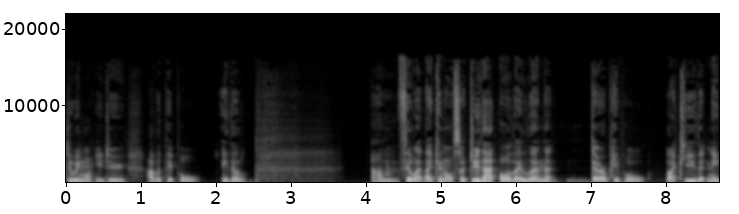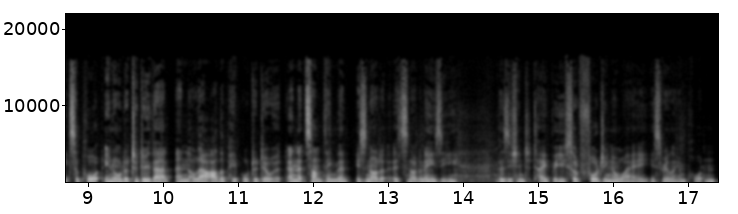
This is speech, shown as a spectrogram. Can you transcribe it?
doing what you do, other people either um, feel like they can also do that or they learn that there are people like you that need support in order to do that and allow other people to do it. And it's something that is not, it's not an easy position to take, but you sort of forging away is really important.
